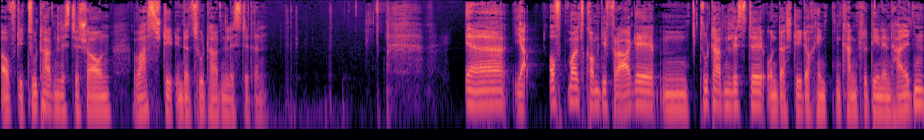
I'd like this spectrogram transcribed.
auf die Zutatenliste schauen, was steht in der Zutatenliste drin. Äh, ja, Oftmals kommt die Frage, mh, hm, Zutatenliste und da steht auch hinten, kann Gluten enthalten.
